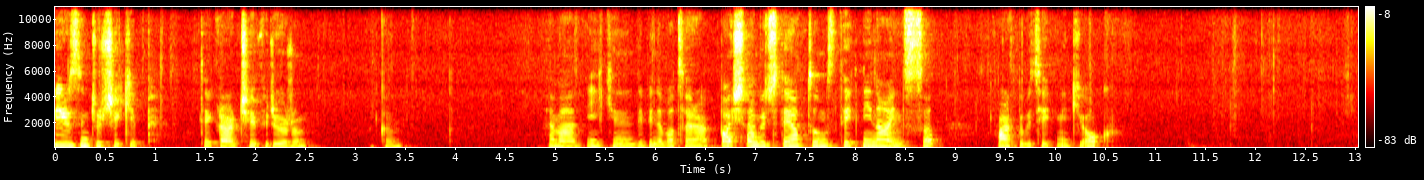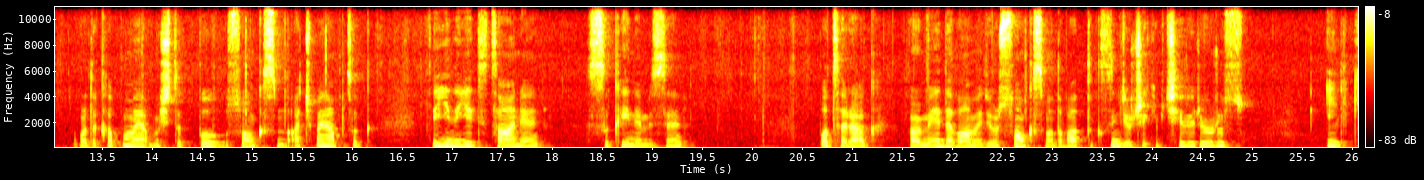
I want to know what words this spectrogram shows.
Bir zincir çekip tekrar çeviriyorum. Bakın. Hemen ilkinin dibine batarak başlangıçta yaptığımız tekniğin aynısı. Farklı bir teknik yok. Orada kapama yapmıştık. Bu son kısımda açma yaptık. Ve yine 7 tane sık iğnemizi batarak örmeye devam ediyoruz. Son kısma da battık. Zincir çekip çeviriyoruz. İlk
